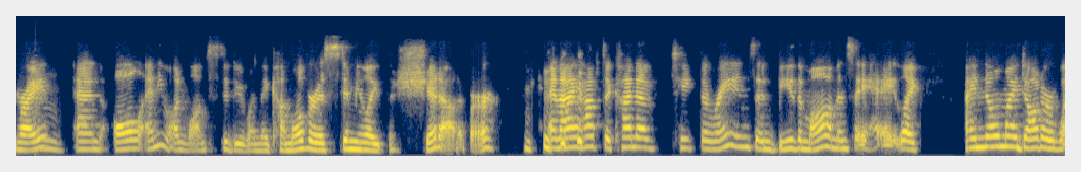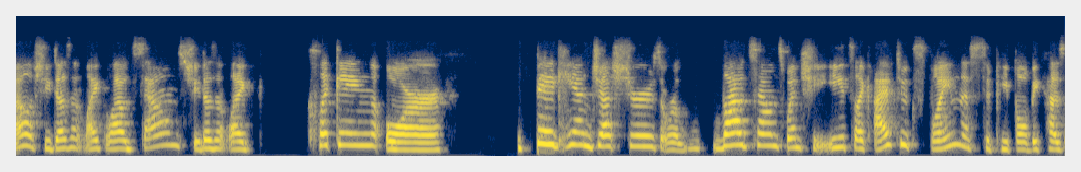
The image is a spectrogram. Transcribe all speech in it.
right? Mm. and all anyone wants to do when they come over is stimulate the shit out of her. And i have to kind of take the reins and be the mom and say hey like i know my daughter well. She doesn't like loud sounds. She doesn't like clicking or big hand gestures or loud sounds when she eats. Like I have to explain this to people because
